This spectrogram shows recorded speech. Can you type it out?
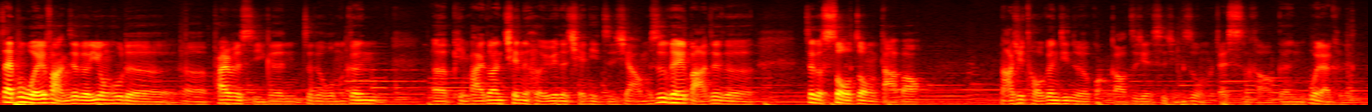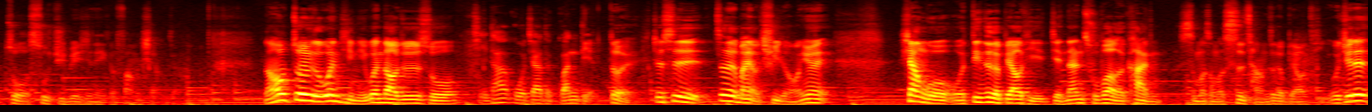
在不违反这个用户的呃 Privacy 跟这个我们跟呃，品牌端签的合约的前提之下，我们是不是可以把这个这个受众打包拿去投更精准的广告？这件事情是我们在思考跟未来可能做数据变现的一个方向。这样。然后最后一个问题你问到就是说其他国家的观点，对，就是这个蛮有趣的哦，因为像我我定这个标题，简单粗暴的看什么什么市场这个标题，我觉得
